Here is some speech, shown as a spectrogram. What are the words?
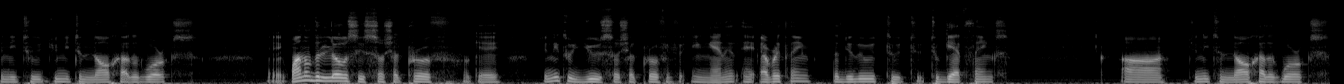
You need to you need to know how that works. Uh, one of the laws is social proof. Okay, you need to use social proof in any everything that you do to to, to get things. Uh, you need to know how that works,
